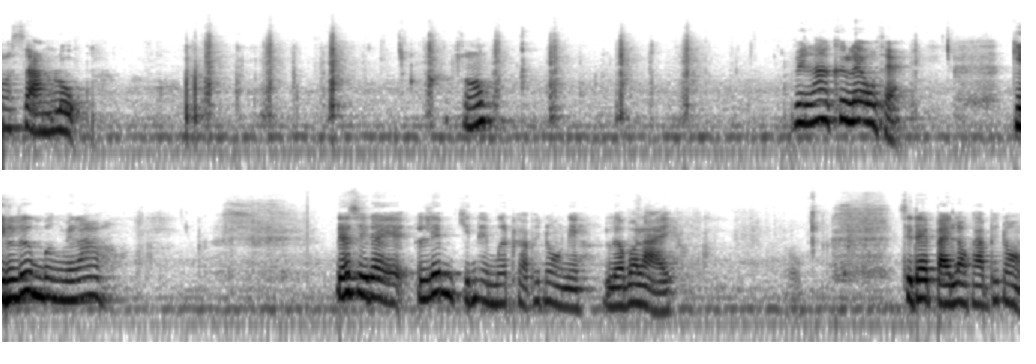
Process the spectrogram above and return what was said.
เอาสามลูกเอาเวลาคือเร็วแท้กินลืมเบิ่งเวลา เดี๋ยวสิได้เล่มกินให้เมดค่ะพี่น้องเนี่ยเหลือบ่หลายสิได้ไปแล้วค่ะพี่น้อง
